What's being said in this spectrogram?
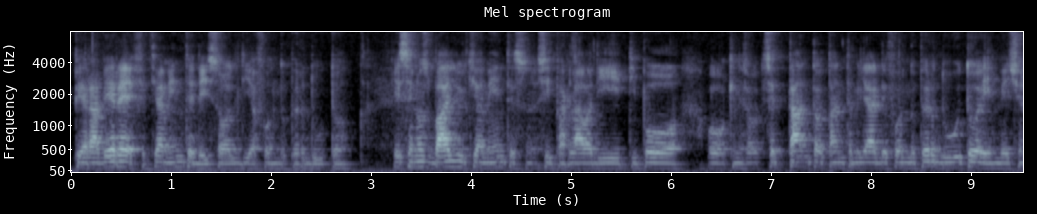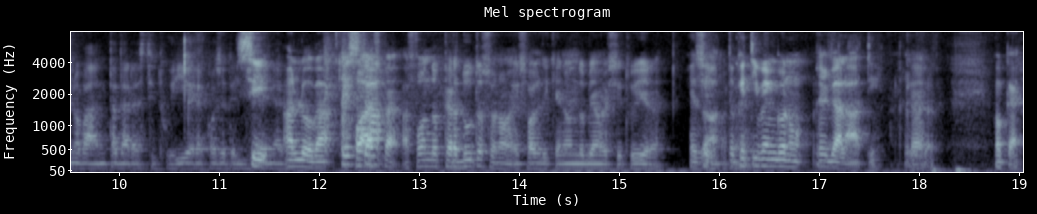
per avere effettivamente dei soldi a fondo perduto. E se non sbaglio, ultimamente si parlava di tipo o che ne so, 70-80 miliardi a fondo perduto e invece 90 da restituire, cose del sì, genere. Sì, allora, questa... Poi, aspetta, a fondo perduto sono i soldi che non dobbiamo restituire. Esatto, sì, che ti vengono regalati. Ok. Ok,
